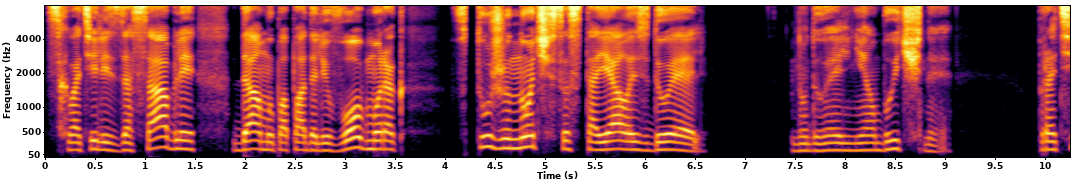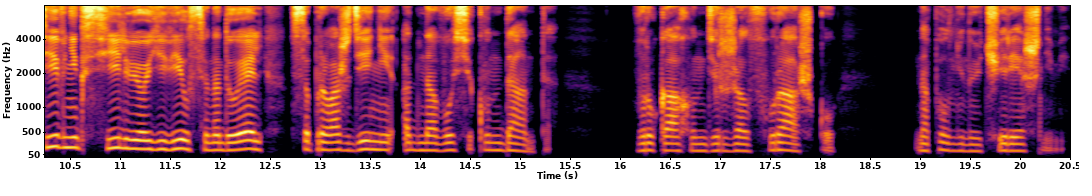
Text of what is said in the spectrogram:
Схватились за сабли, дамы попадали в обморок. В ту же ночь состоялась дуэль. Но дуэль необычная. Противник Сильвио явился на дуэль в сопровождении одного секунданта — в руках он держал фуражку, наполненную черешнями.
